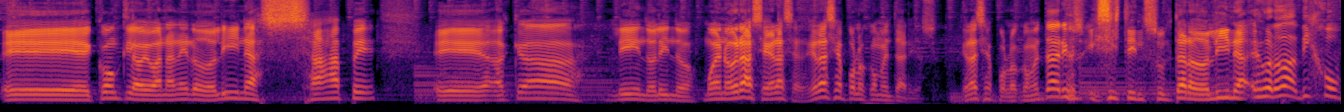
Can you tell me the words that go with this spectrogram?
Eh, Conclave Bananero Dolina, Sape. Eh, acá, lindo, lindo. Bueno, gracias, gracias. Gracias por los comentarios. Gracias por los comentarios. Hiciste insultar a Dolina. Es verdad, dijo,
